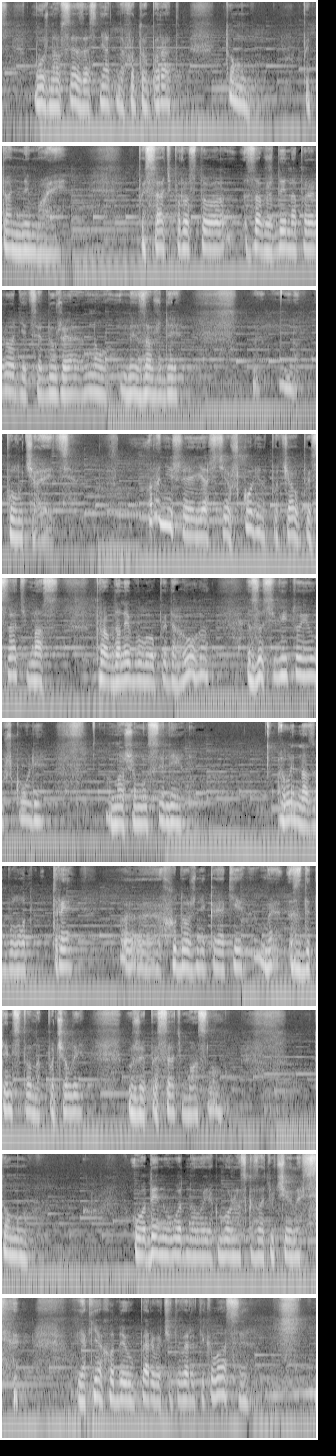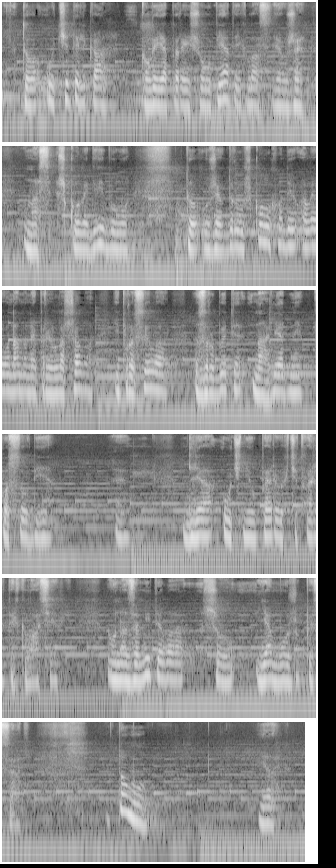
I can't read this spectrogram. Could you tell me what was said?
можна все засняти на фотоапарат, тому питань немає. Писати просто завжди на природі це дуже ну, не завжди виходить. Раніше я ще в школі почав писати. У нас, правда, не було педагога з освітою в школі в нашому селі. Але нас було три е, художника, які ми з дитинства почали вже писати маслом. Тому один у одного, як можна сказати, учились. Як я ходив у перші-четверті класи, то учителька, коли я перейшов у п'ятий клас, я вже у нас школи дві було, то вже в другу школу ходив, але вона мене приглашала і просила зробити наглядні пособія е, для учнів перших-четвертих класів. Вона замітила, що я можу писати. Тому я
